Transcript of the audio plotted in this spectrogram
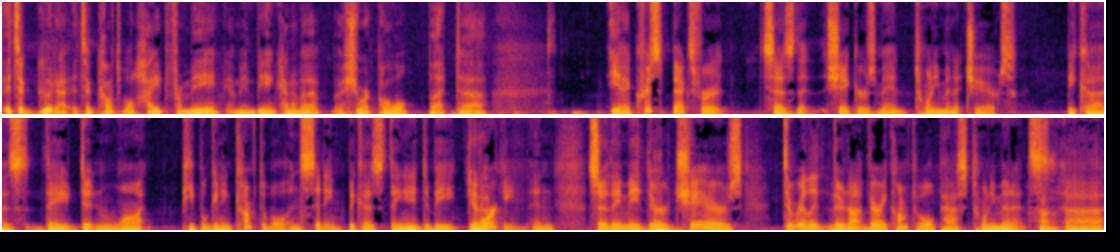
it's a good, it's a comfortable height for me. I mean, being kind of a, a short pole, but uh, Yeah, Chris Becksvoort says that Shakers made 20 minute chairs because they didn't want people getting comfortable and sitting because they needed to be Get up. working. And so they made their chairs to really, they're not very comfortable past 20 minutes. Uh,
